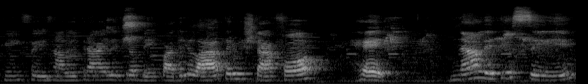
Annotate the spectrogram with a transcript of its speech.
quem fez na letra A e letra B quadrilátero está correto. Na letra C,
